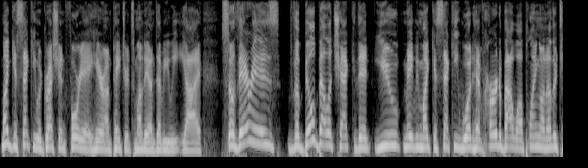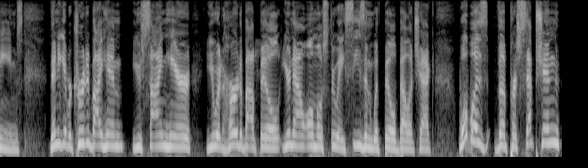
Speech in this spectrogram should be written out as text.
Mike with Gresh and here on Patriots Monday on WEEI. So there is the Bill Belichick that you, maybe Mike Gesicki, would have heard about while playing on other teams then you get recruited by him, you sign here, you had heard about Bill, you're now almost through a season with Bill Belichick. What was the perception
